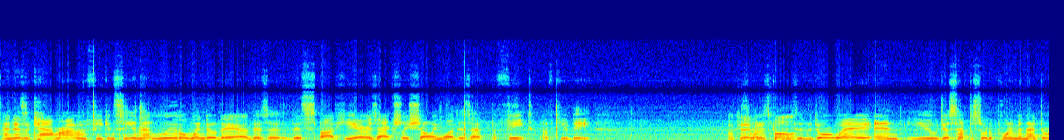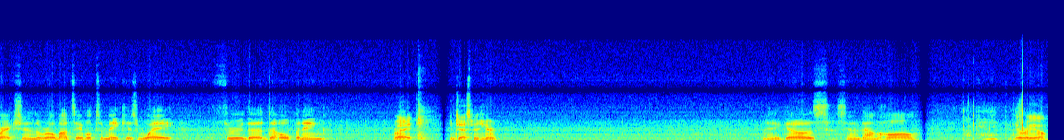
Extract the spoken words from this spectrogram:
And there's a camera. I don't know if you can see in that little window there. There's a this spot here is actually showing what is at the feet of QB. Okay, so it's gonna going through the doorway, and you just have to sort of point him in that direction, and the robot's able to make his way through the the opening. Right. Adjustment here. There he goes. Send him down the hall. Okay. There we go.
